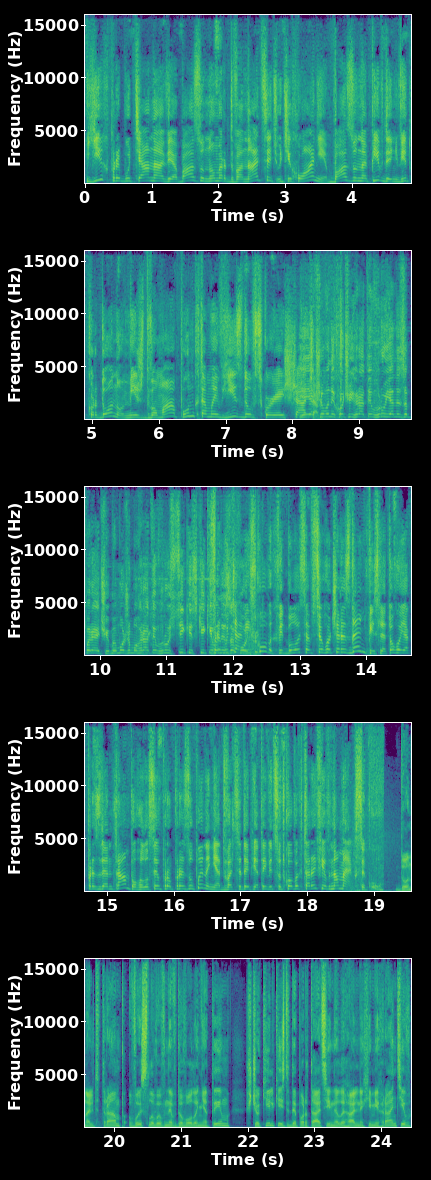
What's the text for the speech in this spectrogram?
Їх прибуття на авіабазу номер 12 у Тіхуані, базу на південь від кордону між двома пунктами в'їзду в І якщо вони хочуть грати в гру, я не заперечую. Ми можемо грати в гру стільки, скільки вони Прибуття захочуть. військових відбулося всього через день після того, як президент Трамп оголосив про призупинення 25% тарифів на Мексику. Дональд Трамп висловив невдоволення тим, що кількість депортацій нелегальних іммігрантів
